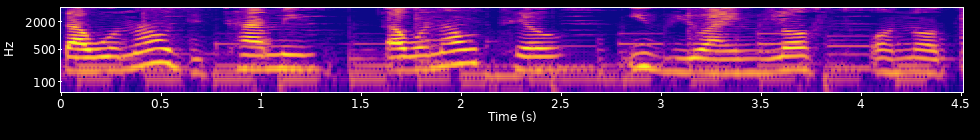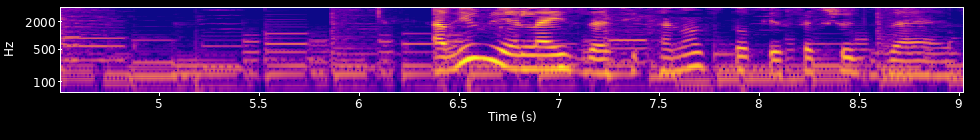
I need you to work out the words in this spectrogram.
that will now determine, that will now tell if you are in lust or not. Have you realized that you cannot stop your sexual desires?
